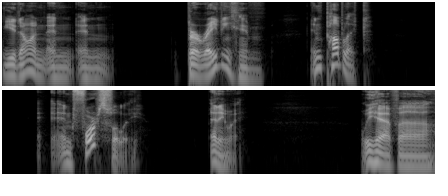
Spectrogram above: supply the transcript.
you know, and, and, and berating him in public and forcefully. Anyway, we have uh,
